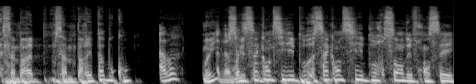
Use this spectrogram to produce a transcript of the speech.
Ça me paraît, ça me paraît pas beaucoup. Ah bon? Oui, ah bah parce que 56, 56% des Français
